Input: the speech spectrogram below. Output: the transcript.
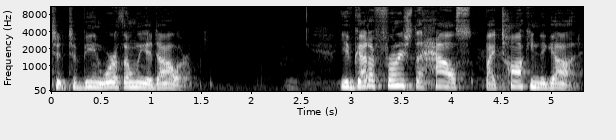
to, to being worth only a dollar. You've got to furnish the house by talking to God.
